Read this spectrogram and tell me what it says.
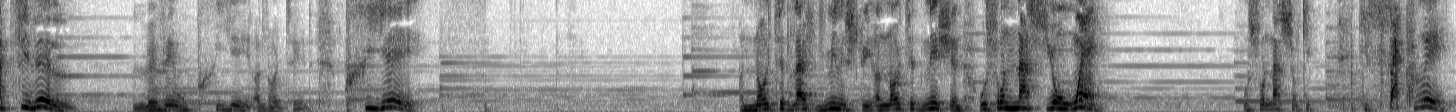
Aktive l. Leve ou priye anointed. Priye. Anointed Life Ministry, Anointed Nation, ou son nasyon wè. Ou son nation qui, qui sacrée.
